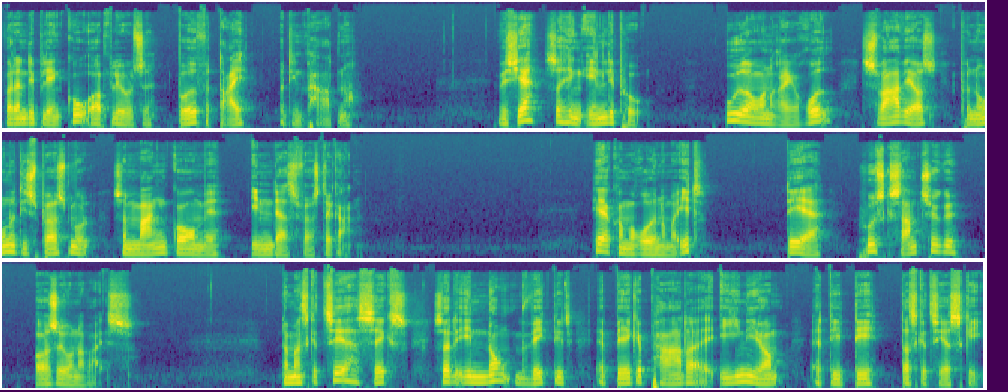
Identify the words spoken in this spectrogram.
hvordan det bliver en god oplevelse, både for dig og din partner. Hvis ja, så hæng endelig på. Udover en række råd, svarer vi også på nogle af de spørgsmål, som mange går med inden deres første gang. Her kommer råd nummer 1. Det er, husk samtykke, også undervejs. Når man skal til at have sex, så er det enormt vigtigt, at begge parter er enige om, at det er det, der skal til at ske.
